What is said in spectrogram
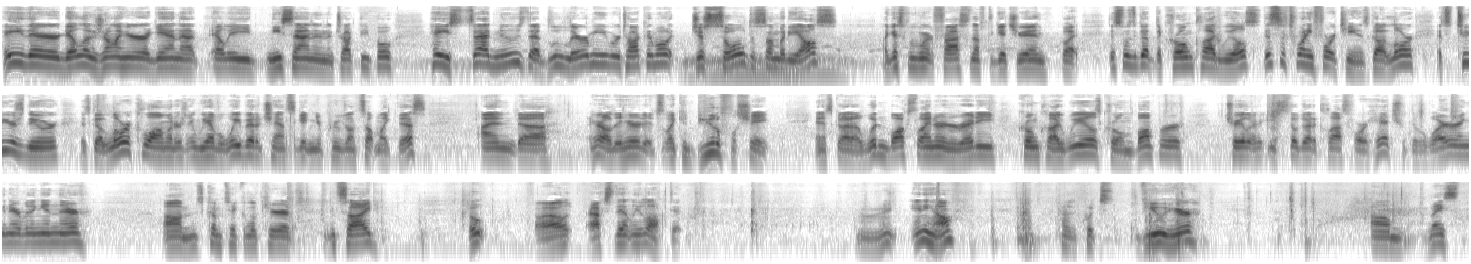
Hey there, Dylan Jean here again at LA Nissan in the Truck Depot. Hey, sad news that Blue Laramie we were talking about just sold to somebody else. I guess we weren't fast enough to get you in, but this one's got the chrome clad wheels. This is 2014. It's got lower, it's two years newer, it's got lower kilometers, and we have a way better chance of getting you approved on something like this. And uh, here, I'll here it's like in beautiful shape. And it's got a wooden box liner and ready, chrome clad wheels, chrome bumper, trailer. You still got a class 4 hitch with the wiring and everything in there. Um, let's come take a look here at inside. Oh, I accidentally locked it. All right. Anyhow, have a quick view here. Um, nice,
